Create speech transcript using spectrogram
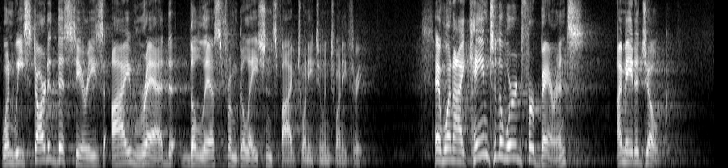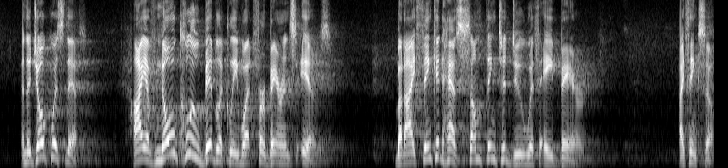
when we started this series, I read the list from Galatians 5 22 and 23. And when I came to the word forbearance, I made a joke. And the joke was this I have no clue biblically what forbearance is, but I think it has something to do with a bear. I think so.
